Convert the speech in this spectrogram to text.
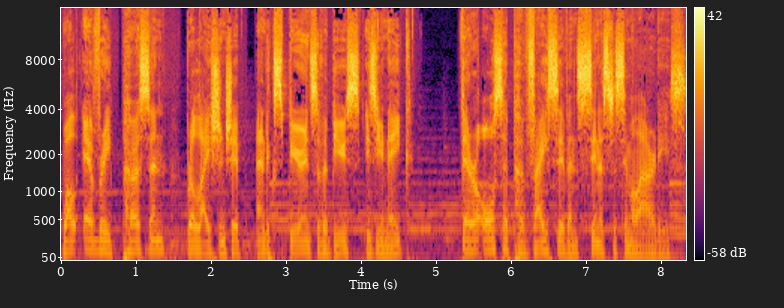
while every person, relationship, and experience of abuse is unique, there are also pervasive and sinister similarities.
